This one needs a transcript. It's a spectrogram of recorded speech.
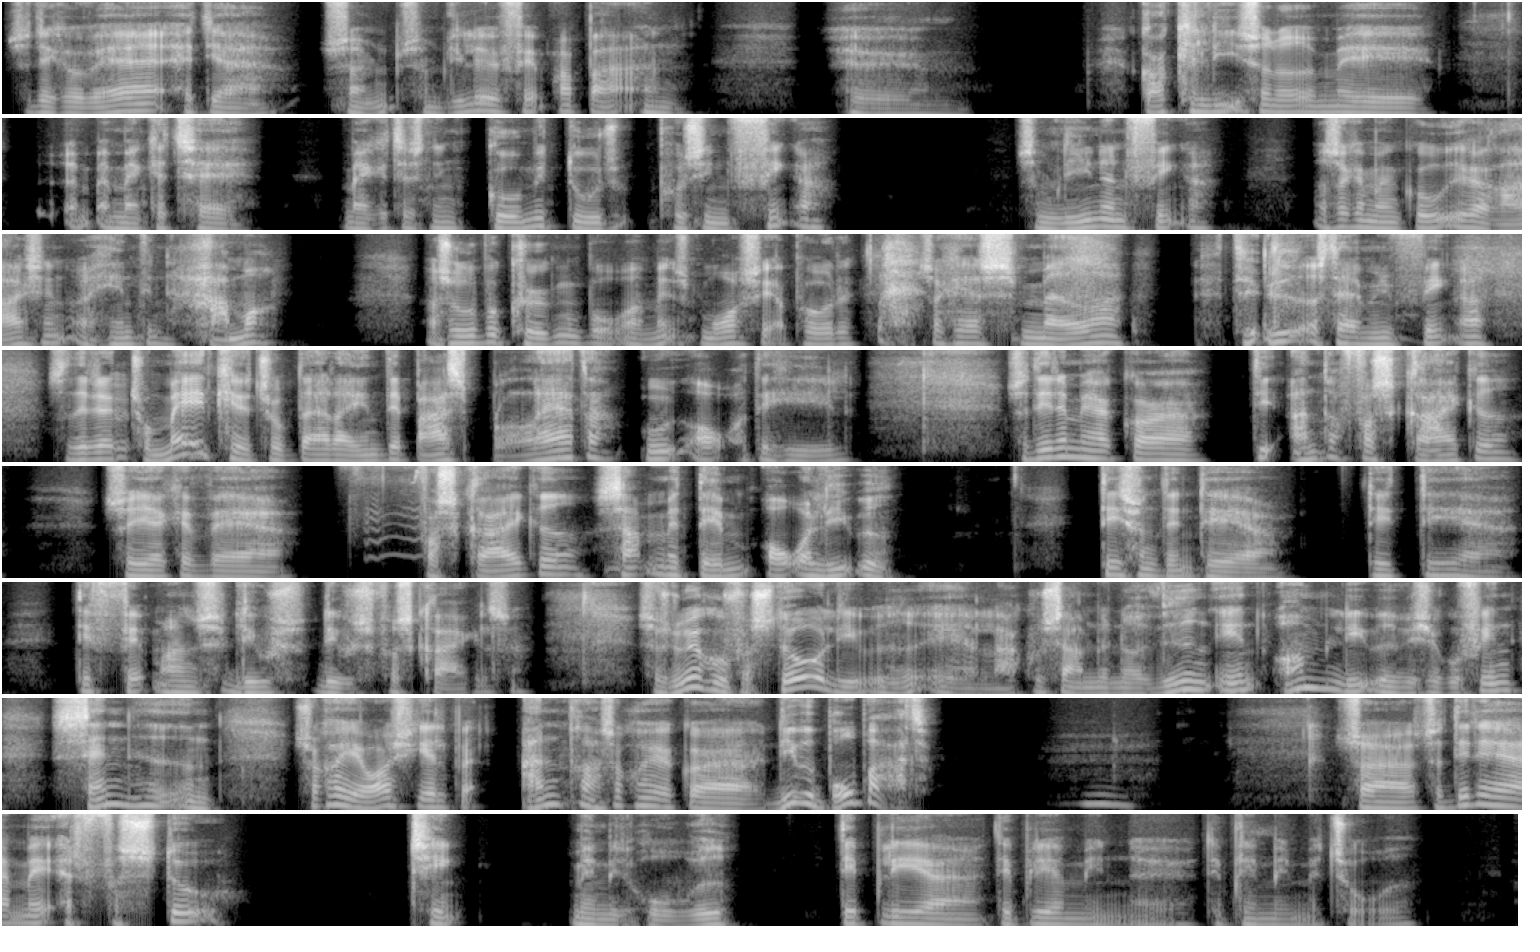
Så det kan jo være, at jeg som, som lille femmerbarn øh, godt kan lide sådan noget med, at man kan tage, man kan tage sådan en gummidut på sin finger, som ligner en finger, og så kan man gå ud i garagen og hente en hammer, og så ude på køkkenbordet, mens mor ser på det, så kan jeg smadre det yderste af mine fingre, så det der tomatketchup, der er derinde, det bare splatter ud over det hele. Så det der med at gøre de andre forskrækket, så jeg kan være forskrækket sammen med dem over livet. Det er sådan den der, det, det er, det er femmerens livs, livs forskrækkelse. Så hvis nu jeg kunne forstå livet, eller kunne samle noget viden ind om livet, hvis jeg kunne finde sandheden, så kan jeg også hjælpe andre, så kan jeg gøre livet brugbart. Mm. Så, så det der med at forstå ting med mit hoved, det bliver, det bliver, min, øh, det bliver min metode.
